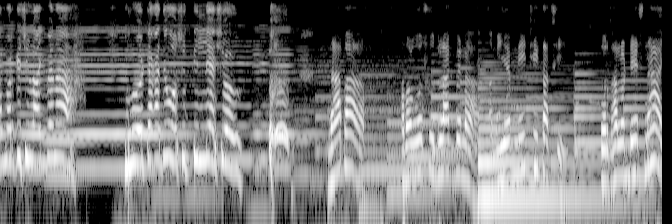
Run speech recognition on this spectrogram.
আমার কিছু লাগবে না। তুমি ওই টাকা দিয়ে ওষুধ কিনলে এসো। না বাপ আমার ওষুধ লাগবে না। আমি এমনি ঠিক আছি। তোর ভালো ড্রেস নাই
